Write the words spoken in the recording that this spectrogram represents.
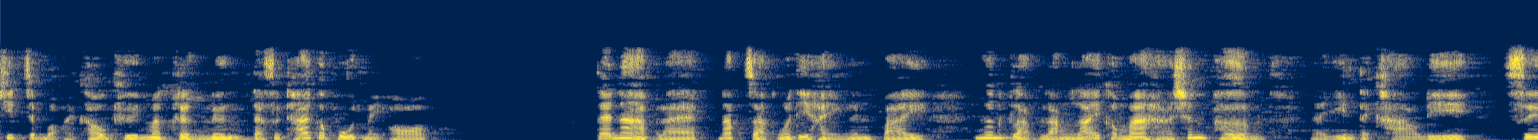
คิดจะบอกให้เขาคืนมาครึ่งหนึ่งแต่สุดท้ายก็พูดไม่ออก แต่หน่าแปลกนับจากวันที่ให้เงินไป เงินกลับหลังไหลเข้ามาหาฉันเพิ่ม ได้ยินแต่ข่าวดี ซื้อ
